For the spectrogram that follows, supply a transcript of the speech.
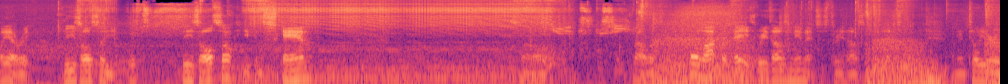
Oh yeah, right. These also, you, oops, these also you can scan. So not worth a whole lot, but hey, 3,000 units is 3,000 units, and until you're a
